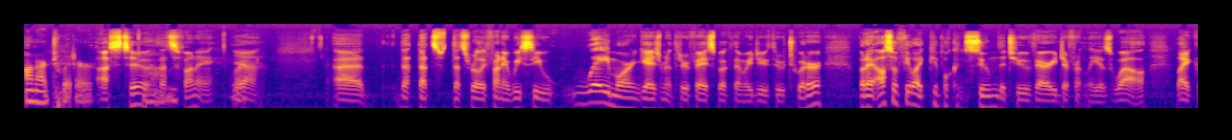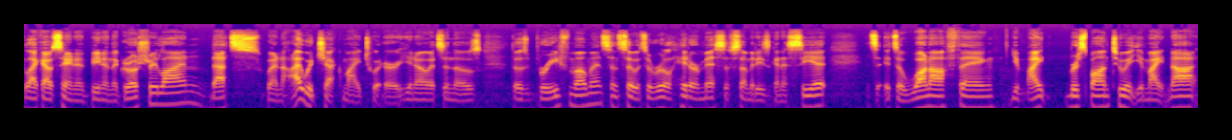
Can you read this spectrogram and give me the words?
on our Twitter. Us too. um, that's funny. work. Yeah. Uh, that that's that's really funny. We see way more engagement through Facebook than we do through Twitter, but I also feel like people consume the two very differently as well. Like like I was saying, being in the grocery line, that's when I would check my Twitter. You know, it's in those those brief moments, and so it's a real hit or miss if somebody's going to see it. It's it's a one-off thing. You might respond to it, you might not.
